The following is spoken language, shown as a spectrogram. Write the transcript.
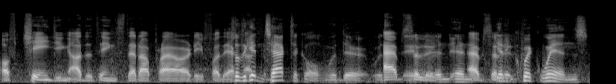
of changing other things that are priority for their So they're getting tactical with their with their data Absolutely, and, and absolutely. getting quick wins,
